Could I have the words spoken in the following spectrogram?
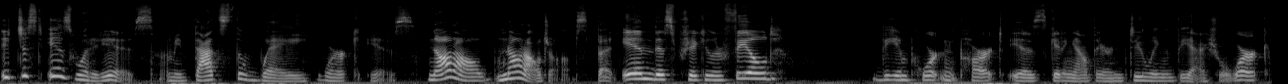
it just is what it is. I mean, that's the way work is. Not all not all jobs, but in this particular field, the important part is getting out there and doing the actual work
